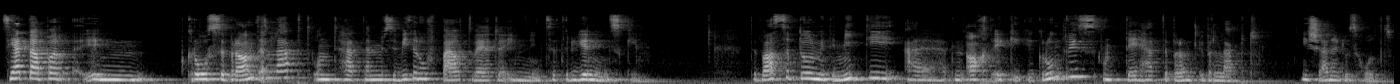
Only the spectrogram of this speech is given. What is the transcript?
Sie hat aber im grossen Brand erlebt und hat dann müssen wieder aufgebaut werden im 1993. Der Wasserturm in der Mitte äh, hat einen achteckigen Grundriss und der hat den Brand überlebt. Ist auch nicht aus Holz.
